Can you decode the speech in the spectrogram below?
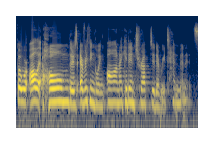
but we're all at home, there's everything going on, I get interrupted every 10 minutes.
